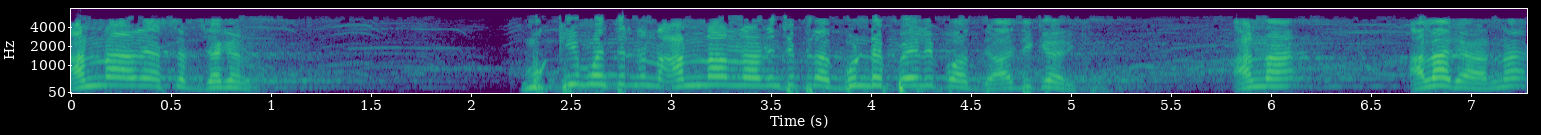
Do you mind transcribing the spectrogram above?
అన్న అనేస్తారు జగన్. ముఖ్యమంత్రి నన్ను అన్న అన్నాడని చెప్పి నా గుండె పేలిపోద్ది అధికారికి. అన్న అలాగా అన్న?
